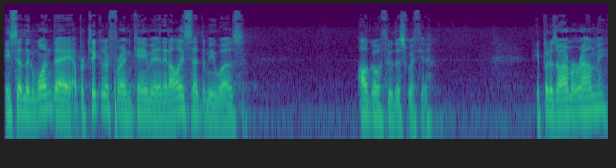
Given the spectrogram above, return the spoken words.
He said, Then one day, a particular friend came in, and all he said to me was, I'll go through this with you. He put his arm around me,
